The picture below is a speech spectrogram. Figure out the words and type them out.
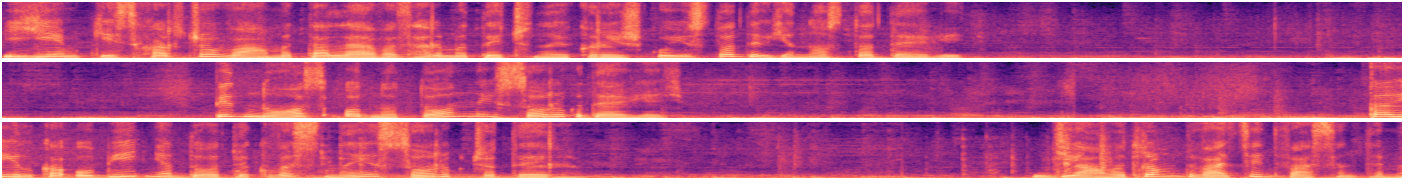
Ємкість харчова металева з герметичною кришкою 199. Піднос однотонний 49. Тарілка обідня дотик весни 44. Діаметром 22 см.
